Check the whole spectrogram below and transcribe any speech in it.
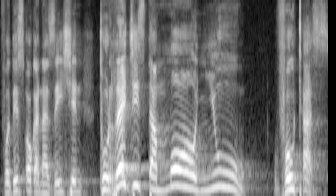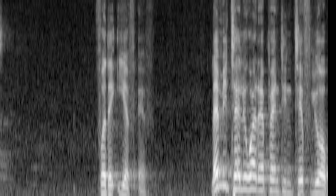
for this organization to register more new voters for the EFF. Let me tell you what happened in Turfloop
